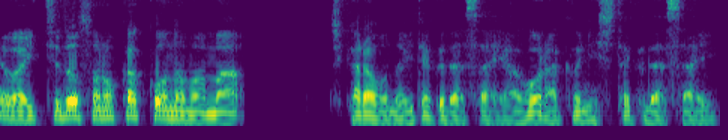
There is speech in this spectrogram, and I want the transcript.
では一度その格好のまま力を抜いてください。顎を楽にしてください。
